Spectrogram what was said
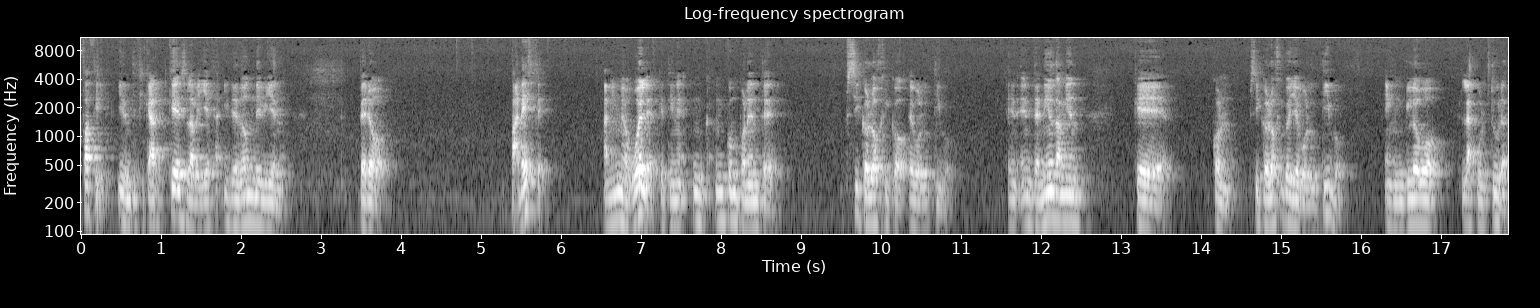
fácil identificar qué es la belleza y de dónde viene, pero parece, a mí me huele que tiene un componente psicológico evolutivo entendido también que con psicológico y evolutivo englobo la cultura,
